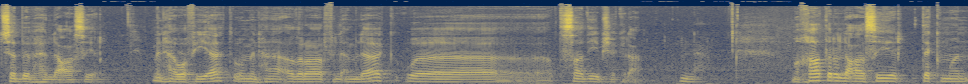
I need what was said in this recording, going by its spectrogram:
تسببها الاعاصير منها وفيات ومنها أضرار في الأملاك واقتصادية بشكل عام. نعم. مخاطر الأعاصير تكمن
